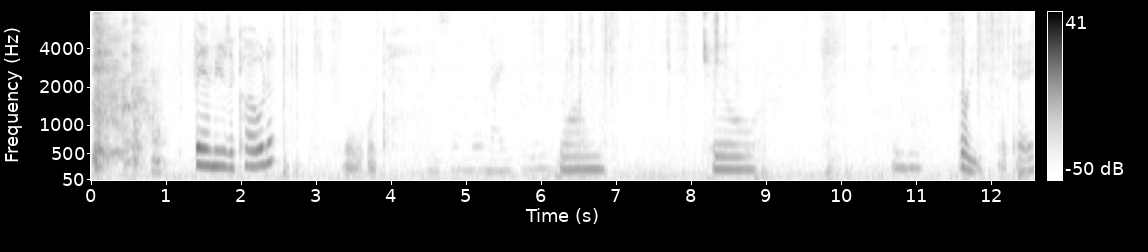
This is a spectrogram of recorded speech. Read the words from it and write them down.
Bam, here's a code. One, two, three. Okay.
